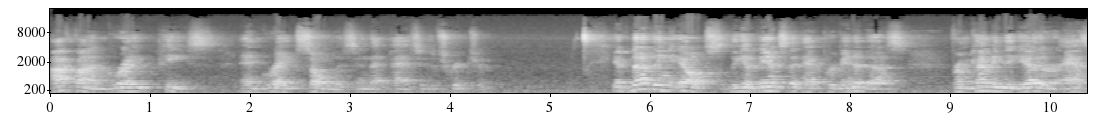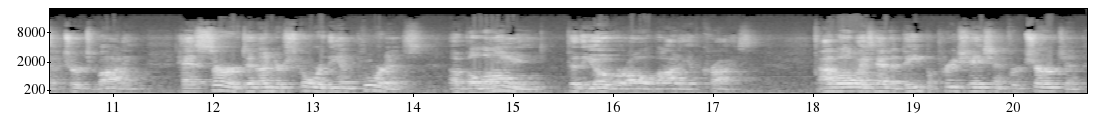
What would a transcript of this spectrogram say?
I find great peace and great solace in that passage of Scripture. If nothing else, the events that have prevented us from coming together as a church body has served to underscore the importance of belonging to the overall body of Christ. I've always had a deep appreciation for church and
